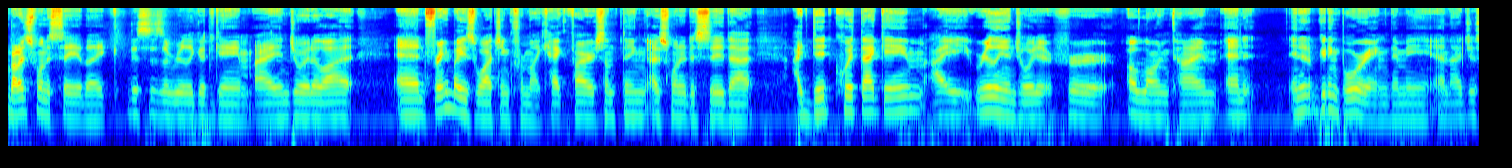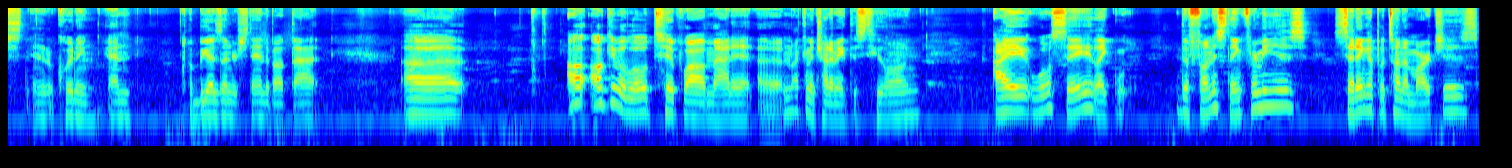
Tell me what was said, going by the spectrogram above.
but I just want to say like this is a really good game. I enjoyed a lot. And for anybody who's watching from like Heckfire or something, I just wanted to say that I did quit that game. I really enjoyed it for a long time, and it ended up getting boring to me, and I just ended up quitting. And hope you guys understand about that. Uh, I'll, I'll give a little tip while I'm at it. Uh, I'm not gonna try to make this too long. I will say, like, the funnest thing for me is setting up a ton of marches.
